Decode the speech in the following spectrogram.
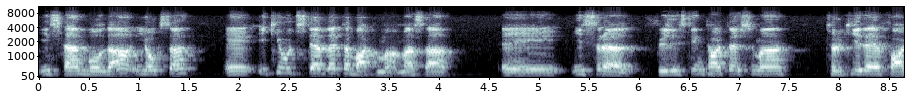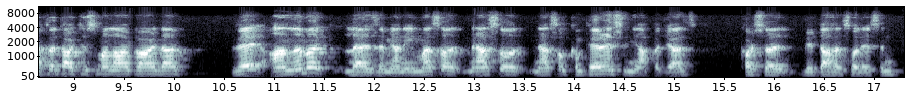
İstanbul'da yoksa e, iki uç devlete bakma. Mesela e, İsrail, Filistin tartışma, Türkiye'de farklı tartışmalar vardı ve anlamak lazım. Yani nasıl nasıl nasıl comparison yapacağız? Karşı bir daha söylesin.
